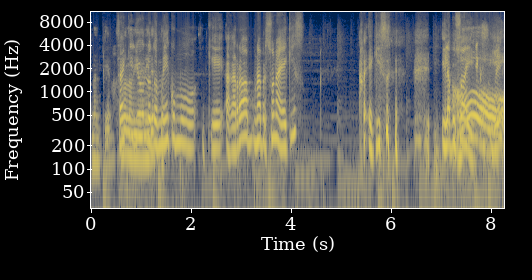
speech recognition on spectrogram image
no entiendo. ¿Sabes no que yo lo esto. tomé como que agarraba una persona X, X, y la puso Oh, ahí.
